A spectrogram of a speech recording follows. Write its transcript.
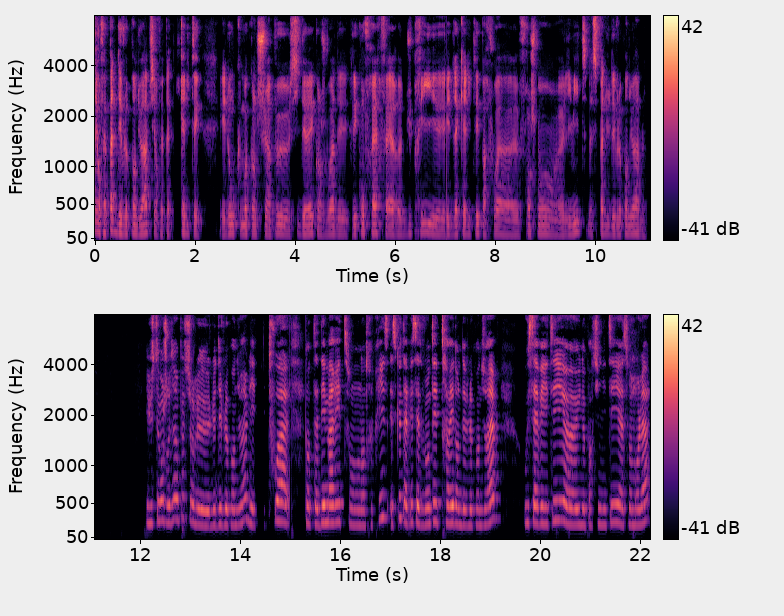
Et on fait pas de développement durable si on fait pas de qualité. Et donc moi quand je suis un peu sidéré quand je vois des, confrères faire du prix et, de la qualité parfois euh, franchement euh, limite, ben, c'est pas du développement durable. Et justement, je reviens un peu sur le, développement durable. Et toi, quand tu as démarré ton entreprise, est-ce que tu avais cette volonté de travailler dans le développement durable ou ça avait été euh, une opportunité à ce moment-là?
